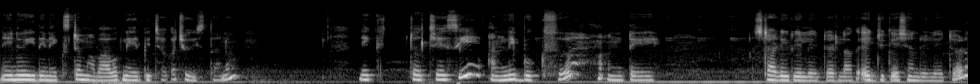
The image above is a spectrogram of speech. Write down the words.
నేను ఇది నెక్స్ట్ మా బాబుకి నేర్పించాక చూపిస్తాను. నెక్స్ట్ వచ్చేసి అన్ని బుక్స్ అంటే స్టడీ రిలేటెడ్ లాగా ఎడ్యుకేషన్ రిలేటెడ్.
